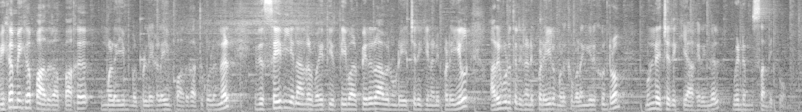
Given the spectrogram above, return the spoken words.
மிக மிக பாதுகாப்பாக உங்களையும் உங்கள் பிள்ளைகளையும் பாதுகாத்துக் கொள்ளுங்கள். இந்த செய்தியை நாங்கள் வைத்தியர் தீபால் பெருராவினுடைய எச்சரிக்கையின் அடிப்படையில் அறிவுறுத்தலின் அடிப்படையில் உங்களுக்கு வழங்கியிருக்கின்றோம். முன்னெச்சரிக்கையாக இருங்கள். மீண்டும் சந்திப்போம்.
